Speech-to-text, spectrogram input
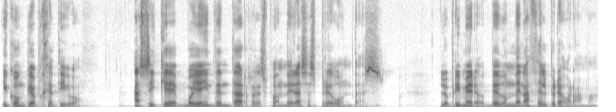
y con qué objetivo. Así que voy a intentar responder a esas preguntas. Lo primero, ¿de dónde nace el programa?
